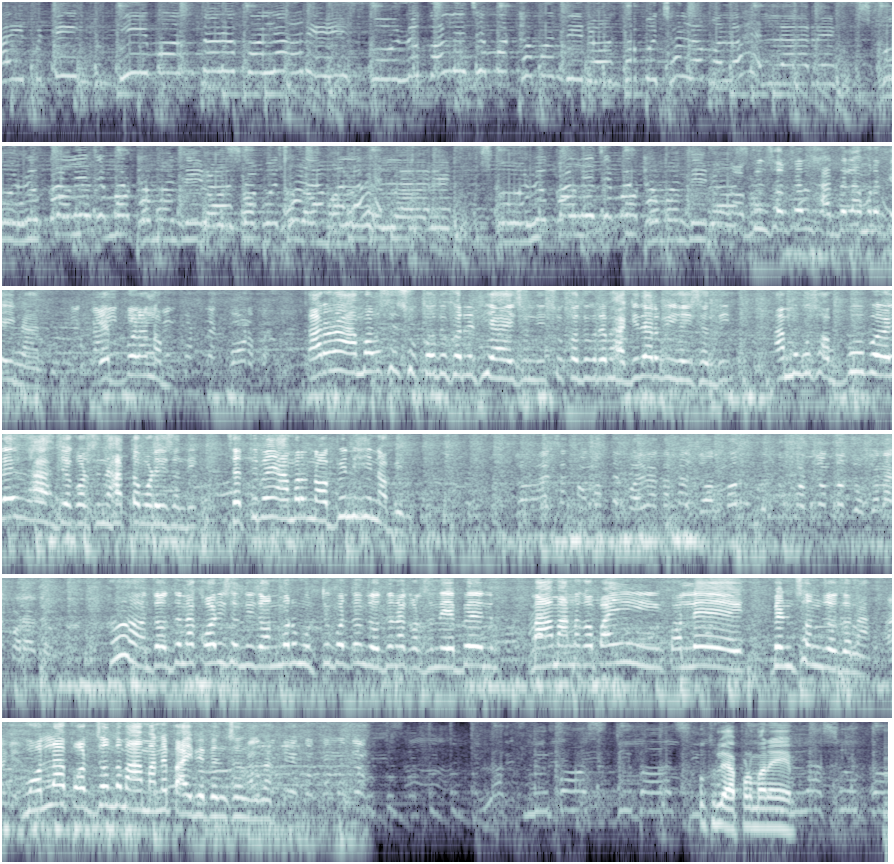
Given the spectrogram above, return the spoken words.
ଖାଇପିଟି କି ମନ୍ତର କଲାରେ ସ୍କୁଲ କଲେଜ ମଠ ମନ୍ଦିର ସବୁ ଝଲମଲ ହେଲାରେ ସ୍କୁଲ କଲେଜ ମଠ ମନ୍ଦିର ସବୁ ଝଲମଲ ହେଲାରେ ସ୍କୁଲ କଲେଜ ମଠ ମନ୍ଦିର ନବୀନ ସରକାର ଛାଡ଼ିଦେଲେ ଆମର କେହି ନାହାନ୍ତି କେବଳ କାରଣ ଆମର ସେ ସୁଖ ଦୁଃଖରେ ଠିଆ ହେଇଛନ୍ତି ସୁଖ ଦୁଃଖରେ ଭାଗିଦାର ବି ହେଇଛନ୍ତି ଆମକୁ ସବୁବେଳେ ସାହାଯ୍ୟ କରିଛନ୍ତି ହାତ ବଢ଼େଇଛନ୍ତି ସେଥିପାଇଁ ଆମର ନବୀନ ହିଁ ନବୀନ ହଁ ଯୋଜନା କରିଛନ୍ତି ଜନ୍ମରୁ ମୃତ୍ୟୁ ପର୍ଯ୍ୟନ୍ତ ଯୋଜନା କରିଛନ୍ତି ଏବେ ମା' ମାନଙ୍କ ପାଇଁ କଲେ ପେନ୍ସନ୍ ଯୋଜନା ମଲା ପର୍ଯ୍ୟନ୍ତ ମା' ମାନେ ପାଇବେ ପେନ୍ସନ୍ ଯୋଜନା କହୁଥିଲେ ଆପଣମାନେ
